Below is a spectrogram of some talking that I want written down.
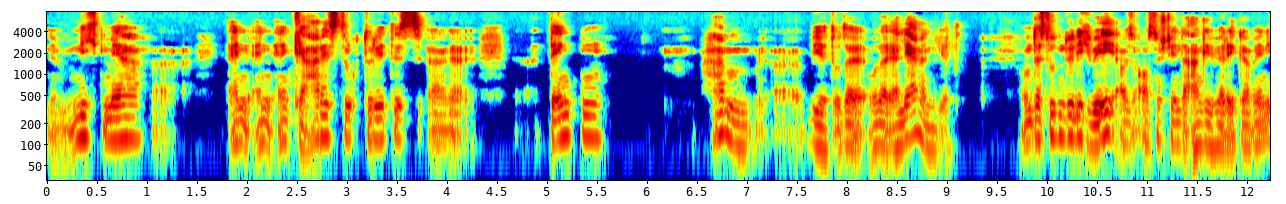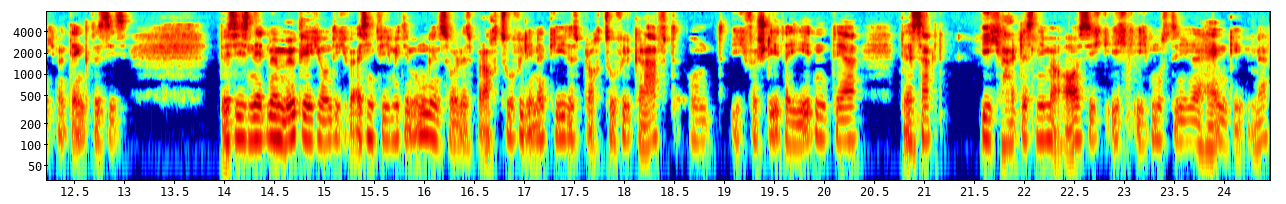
nicht mehr äh, ein, ein, ein klares, strukturiertes äh, Denken haben äh, wird oder, oder erlernen wird. Und das tut natürlich weh als außenstehender Angehöriger, wenn ich mir denke, das ist, das ist nicht mehr möglich und ich weiß nicht, wie ich mit dem umgehen soll. Das braucht so viel Energie, das braucht so viel Kraft und ich verstehe da jeden, der, der sagt, ich halte es nicht mehr aus, ich, ich, ich muss den in ein Heim geben. Ja?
